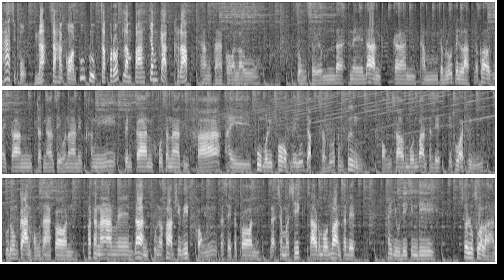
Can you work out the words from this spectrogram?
2556 ณ สหกรณ์ผู้ปลูกสับปะรดลำปางจำกัดครับ ทางสหกรณ์เรา ส่งเสริมในด้านการทำสับปะรดเป็นหลัก แล้วก็ในการจัดงานเสวนาในครั้งนี้ เป็นการโฆษณาสินค้าให้ผู้บริโภคได้รู้จักสับปะรดน้ำผึ้งของชาวตำบลบ้านเสด็จให้ทั่วถึงอุดมการณ์ของสหกรณ์พัฒนาในด้านคุณภาพชีวิตของเกษตรกร และสมาชิกชาวตำบลบ้านเสด็จ ให้อยู่ดีกินดี ช่วยลูกช่วยหลาน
